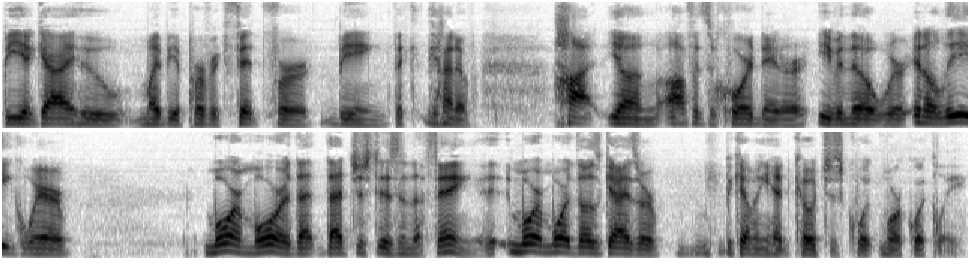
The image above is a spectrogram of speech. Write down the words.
be a guy who might be a perfect fit for being the kind of hot young offensive coordinator. Even though we're in a league where more and more that that just isn't a thing. More and more those guys are becoming head coaches more quickly.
